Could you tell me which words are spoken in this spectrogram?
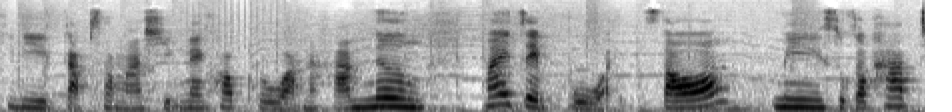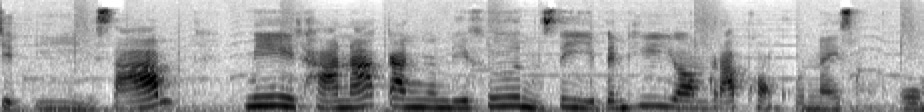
ที่ดีกับสมาชิกในครอบครัวนะคะ 1. ไม่เจ็บป่วย 2. มีสุขภาพจิตดี 3. มีฐานะการเงินดีขึ้น 4. เป็นที่ยอมรับของคนในสังคม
